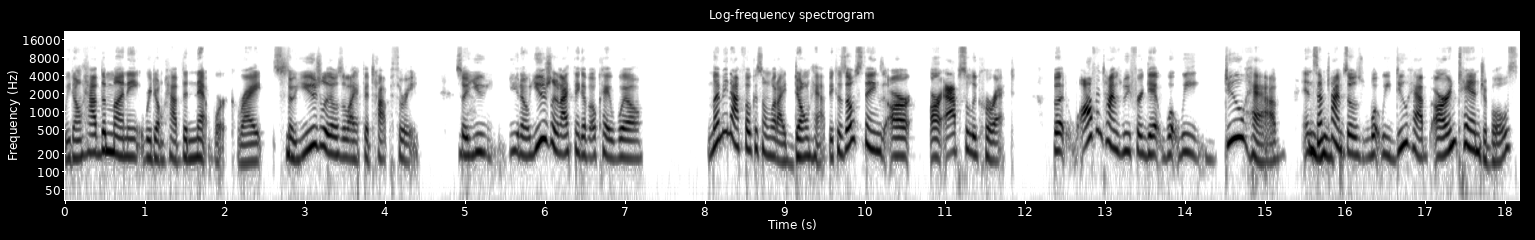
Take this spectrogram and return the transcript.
we don't have the money we don't have the network right so mm. usually those are like the top three so yeah. you you know usually when i think of okay well let me not focus on what i don't have because those things are are absolutely correct but oftentimes we forget what we do have and mm-hmm. sometimes those what we do have are intangibles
